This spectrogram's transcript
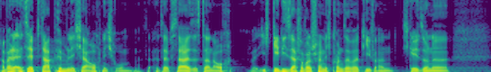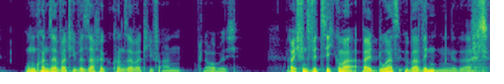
Aber selbst da pimmel ich ja auch nicht rum. Selbst da ist es dann auch, ich gehe die Sache wahrscheinlich konservativ an. Ich gehe so eine unkonservative Sache konservativ an, glaube ich. Aber ich finde es witzig, guck mal, weil du hast überwinden gesagt.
